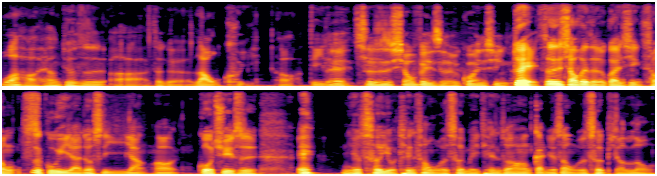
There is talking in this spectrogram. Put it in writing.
我好像就是啊、呃，这个落亏哦，低了。哎，这是消费者的惯性。对，这是消费者的惯性，从自古以来都是一样哦。过去是，哎，你的车有天窗，我的车没天窗，好像感觉上我的车比较 low。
